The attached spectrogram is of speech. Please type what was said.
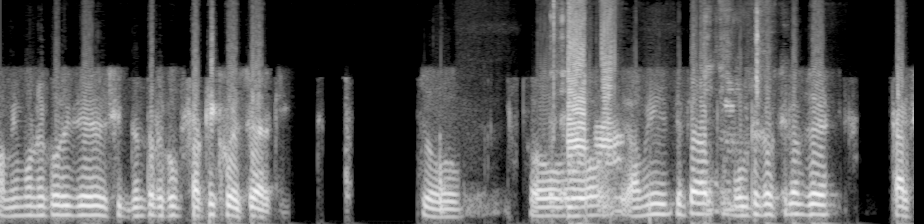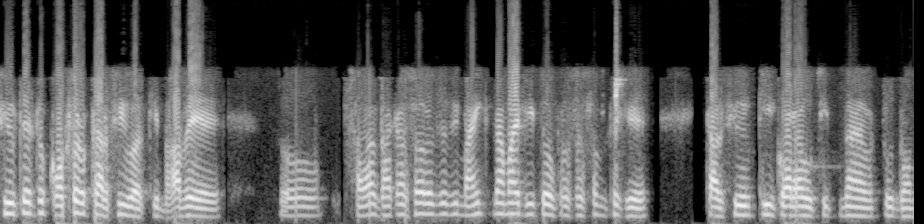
আমি মনে করি যে সিদ্ধান্তটা খুব সঠিক হয়েছে আর কি। তো তো আমি যেটা বলতে চাচ্ছিলাম যে কারফিউটা একটু কঠোর কারফিউ আর কি ভাবে। তো সারা ঢাকা শহরে যদি মাইক নামায় দিত প্রশাসন থেকে কারফিউ কি করা উচিত না একটু দম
